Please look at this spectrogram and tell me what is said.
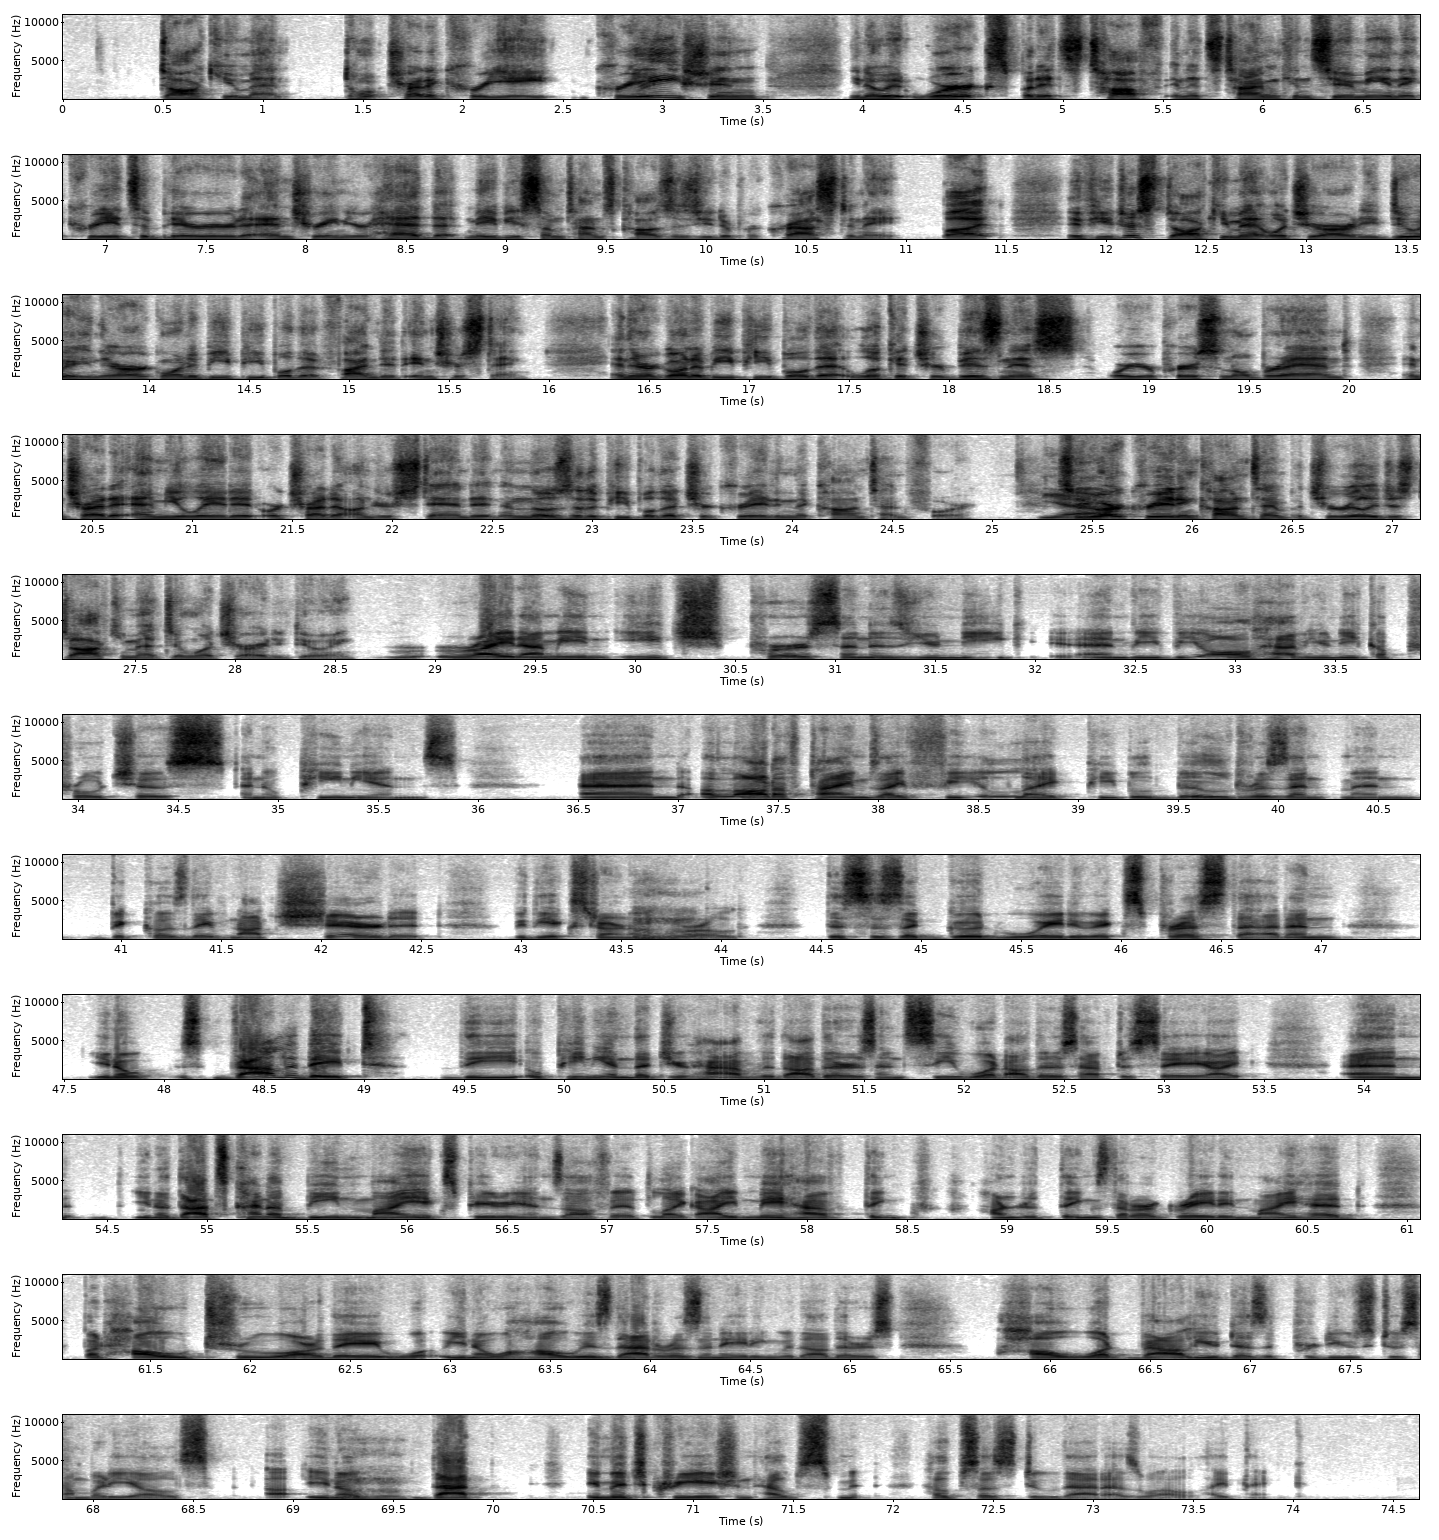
document don't try to create creation. You know it works but it's tough and it's time consuming and it creates a barrier to entry in your head that maybe sometimes causes you to procrastinate. But if you just document what you're already doing there are going to be people that find it interesting and there are going to be people that look at your business or your personal brand and try to emulate it or try to understand it and those are the people that you're creating the content for yeah. So you are creating content, but you're really just documenting what you're already doing. Right. I mean, each person is unique and we, we all have unique approaches and opinions. And a lot of times I feel like people build resentment because they've not shared it with the external mm-hmm. world. This is a good way to express that. And, you know, validate the opinion that you have with others and see what others have to say. I, and you know that's kind of been my experience of it. Like i may have think 100 things that are great in my head but how true are they? What you know how is that resonating with others? How what value does it produce to somebody else? Uh, you know mm-hmm. that image creation helps helps us do that as well i think.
